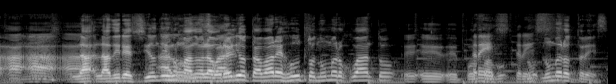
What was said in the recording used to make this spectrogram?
a- a- a- la, la dirección? a Dijo Manuel usuarios. Aurelio Tavares Justo, número cuánto, Eh, eh, eh, por Tres, favor. tres. Número 3.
